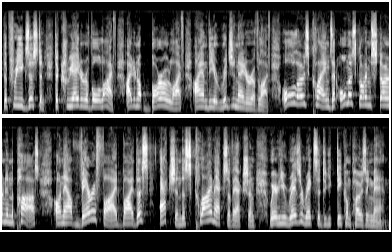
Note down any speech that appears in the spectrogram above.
the pre existent, the creator of all life. I do not borrow life, I am the originator of life. All those claims that almost got him stoned in the past are now verified by this action, this climax of action, where he resurrects a de- decomposing man.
